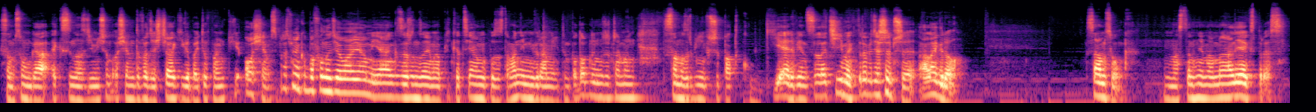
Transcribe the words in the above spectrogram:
Samsunga Exynos 98 20 GB pamięci 8. Sprawdźmy jak oba fony działają, jak zarządzają aplikacjami, pozostawaniem w ramie i tym podobnymi rzeczami. To samo zrobimy w przypadku gier, więc lecimy. Który będzie szybszy? Allegro. Samsung. Następnie mamy AliExpress.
